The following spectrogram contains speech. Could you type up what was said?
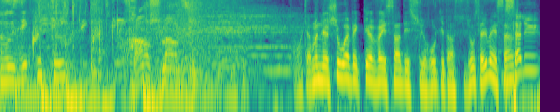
Vous écoutez Franchement dit. On termine le show avec Vincent Dessureau qui est en studio. Salut Vincent. Salut.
